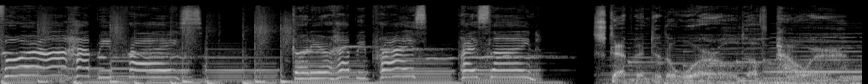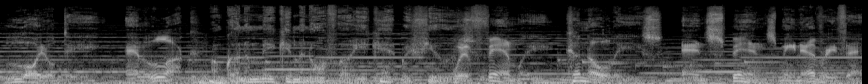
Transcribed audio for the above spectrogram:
for a happy price. Go to your happy price, Priceline. Step into the world of power, loyalty and luck. I'm going to make him an offer he can't refuse. With family, cannolis, and spins mean everything.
